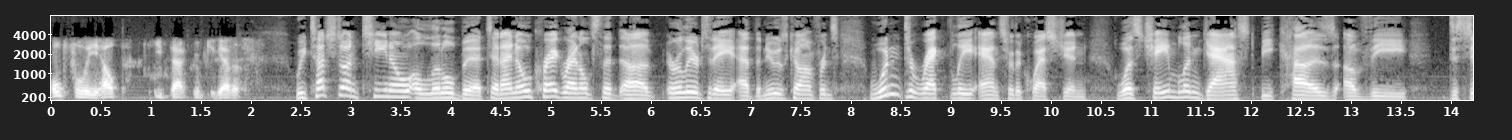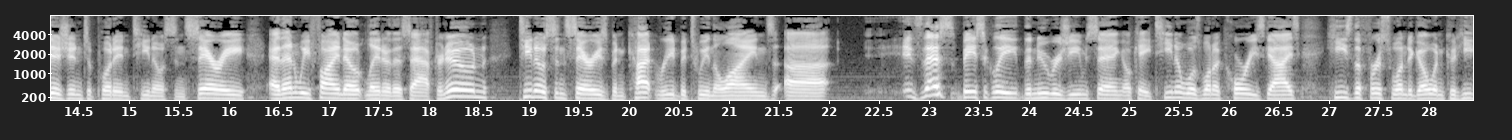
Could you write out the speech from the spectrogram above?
hopefully help keep that group together. We touched on Tino a little bit, and I know Craig Reynolds that uh, earlier today at the news conference wouldn't directly answer the question: Was Chamblin gassed because of the decision to put in Tino Sunseri, and then we find out later this afternoon Tino Sunseri's been cut. Read between the lines. Uh, is this basically the new regime saying, okay, Tino was one of Corey's guys, he's the first one to go, and could he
